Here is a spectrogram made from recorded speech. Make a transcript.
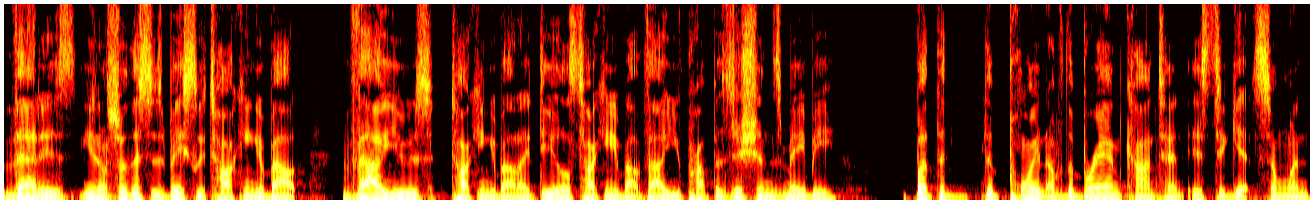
that is, you know, so this is basically talking about values, talking about ideals, talking about value propositions, maybe. But the the point of the brand content is to get someone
